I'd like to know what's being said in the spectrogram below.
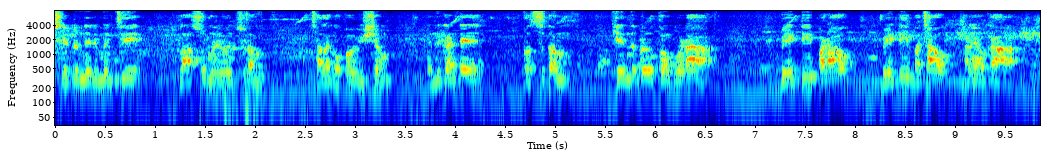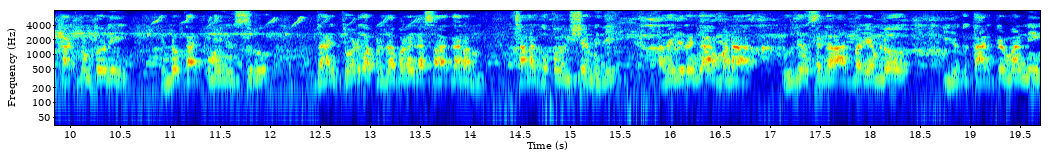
షెడ్ నిర్మించి క్లాస్ రూమ్ నిర్మించడం చాలా గొప్ప విషయం. ఎందుకంటే ప్రస్తుతం కేంద్ర ప్రభుత్వం కూడా బేటీ పడావ్ బేటీ బచావ్ అనే ఒక కార్యక్రమంతో ఎన్నో కార్యక్రమాలు ఇస్తారు దానికి తోడుగా ప్రజాపరంగా సహకారం చాలా గొప్ప విషయం ఇది. అదేవిధంగా మన యువజన సంఘాల ఆధ్వర్యంలో ఈ యొక్క కార్యక్రమాన్ని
